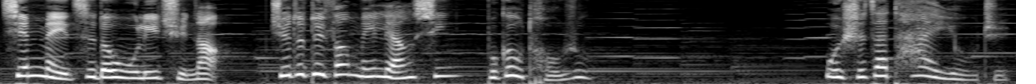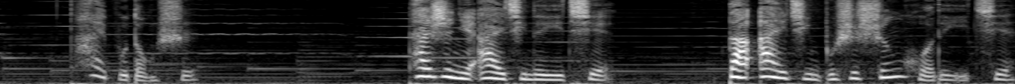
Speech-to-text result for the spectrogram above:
且每次都无理取闹，觉得对方没良心，不够投入。我实在太幼稚。太不懂事。他是你爱情的一切，但爱情不是生活的一切。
